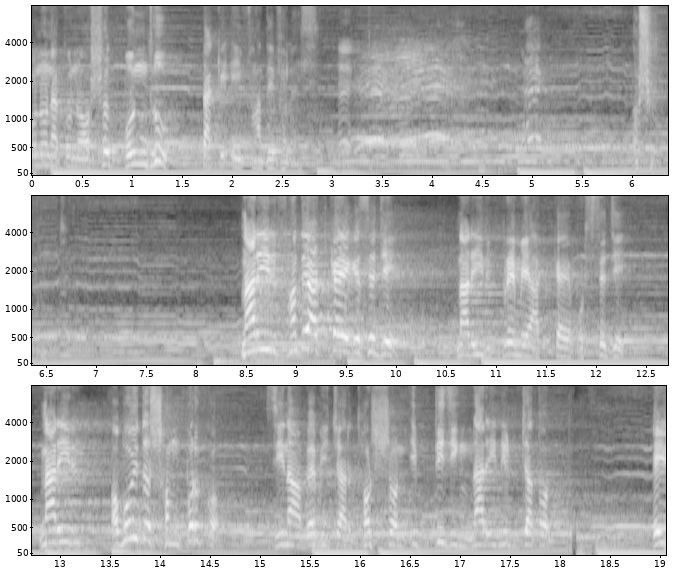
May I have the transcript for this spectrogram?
কোনো না কোনো অসৎ বন্ধু তাকে এই ফাঁদে ফেলাইছে। নারীর ফাঁদে আটকায় গেছে যে, নারীর প্রেমে আটকায় পড়ছে যে, নারীর অবৈধ সম্পর্ক, জিনা, ব্যবিচার, ধর্ষণ, ইফতিজিং, নারী নির্যাতন, এই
